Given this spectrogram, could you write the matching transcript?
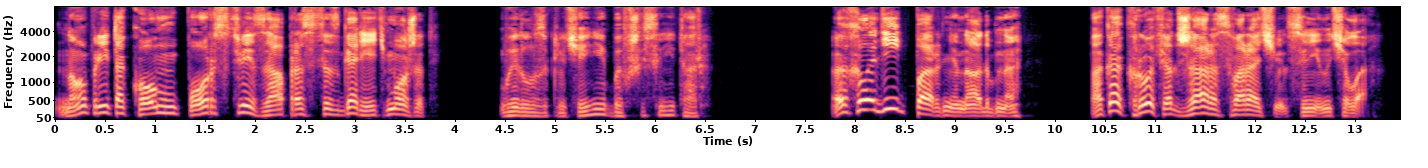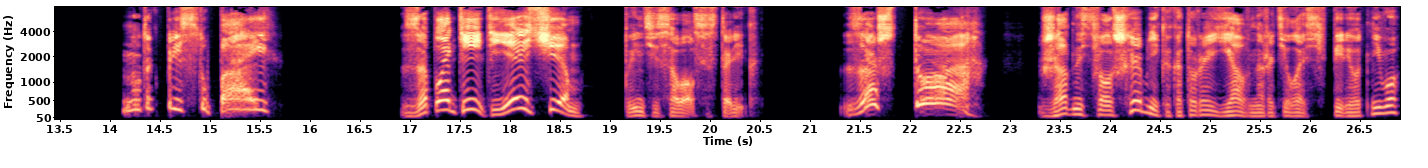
но при таком порстве запросто сгореть может», — выдал заключение бывший санитар. «Охладить парня надобно, пока кровь от жара сворачиваться не начала. Ну так приступай. Заплатить есть чем? Поинтересовался старик. За что? Жадность волшебника, которая явно родилась вперед него,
